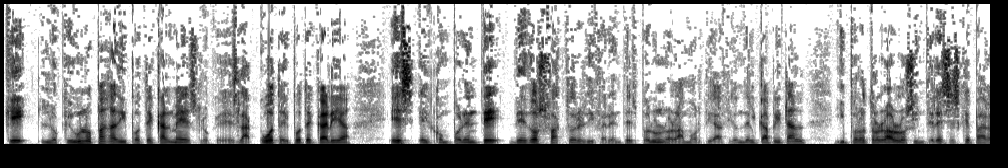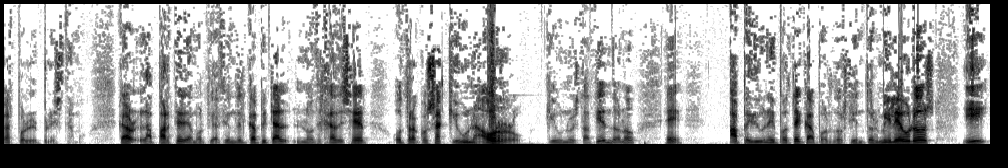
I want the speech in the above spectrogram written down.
que lo que uno paga de hipoteca al mes, lo que es la cuota hipotecaria, es el componente de dos factores diferentes. Por uno, la amortización del capital y por otro lado, los intereses que pagas por el préstamo. Claro, la parte de amortización del capital no deja de ser otra cosa que un ahorro que uno está haciendo, ¿no? ¿Eh? Ha pedido una hipoteca por 200.000 euros y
